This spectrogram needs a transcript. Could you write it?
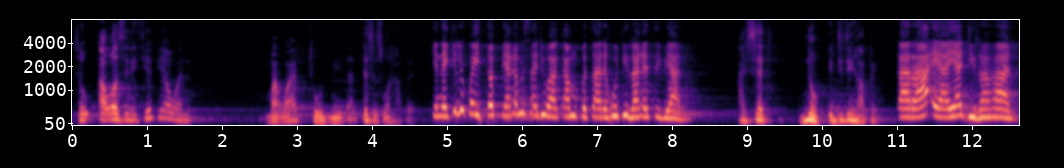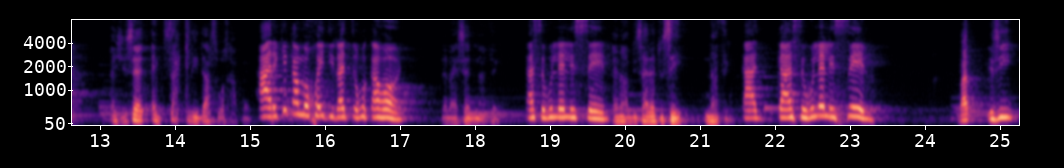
So I was in Ethiopia when my wife told me that this is what happened. ke ne ke le kwa ethiopia ge mosadi wa ka mpotsa re go diragetse bjana I said, No, it didn't happen. ka ra e a ya diragala And she said, Exactly, that's what happened. a re ke ka mokgwa e diratsego ka gona Then I said nothing. ka se bolele selo And I've decided to say nothing. ka ka se bolele selo But you see,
